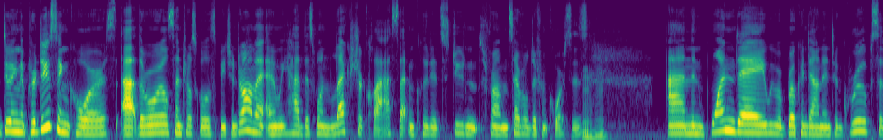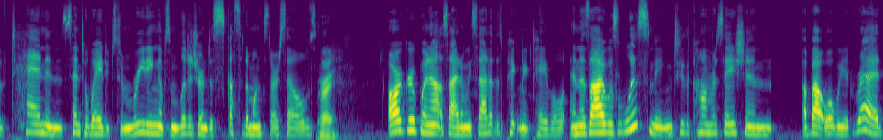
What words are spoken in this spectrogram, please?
doing the producing course at the Royal Central School of Speech and Drama, and we had this one lecture class that included students from several different courses. Mm-hmm. And then one day we were broken down into groups of 10 and sent away to do some reading of some literature and discuss it amongst ourselves right. Our group went outside and we sat at this picnic table. And as I was listening to the conversation about what we had read,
